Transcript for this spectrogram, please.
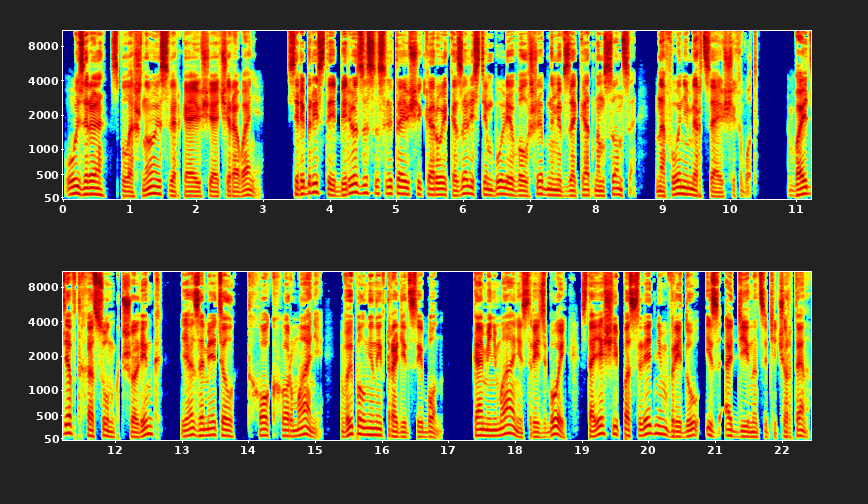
Озеро — сплошное сверкающее очарование. Серебристые березы со слетающей корой казались тем более волшебными в закатном солнце на фоне мерцающих вод. Войдя в Тхасунг Чолинг, я заметил Тхок Хормани, выполненный в традиции Бон. Камень Мани с резьбой, стоящий последним в ряду из 11 чертенов.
